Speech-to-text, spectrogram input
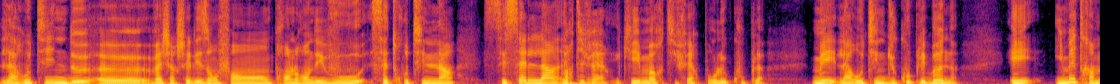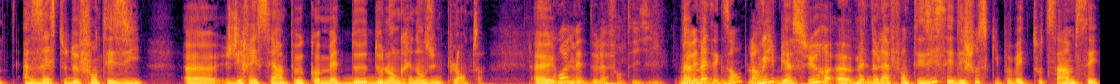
la routine de euh, va chercher les enfants, prendre le rendez-vous, cette routine-là, c'est celle-là Mortifère. qui, qui est mortifère pour le couple. Mais la routine du couple est bonne. Et y mettre un, un zeste de fantaisie, euh, je dirais, c'est un peu comme mettre de, de l'engrais dans une plante. C'est Euh, quoi mettre de la fantaisie? Vous bah, avez mettre- des exemples? Oui, bien sûr. Euh, mettre de la fantaisie, c'est des choses qui peuvent être toutes simples. C'est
